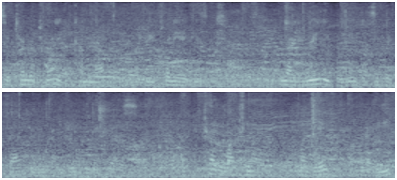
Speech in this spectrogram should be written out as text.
September 20th coming up will be 28 years, and I really believe that's a big factor in what I'm doing because I try to watch my my weight, what I eat,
